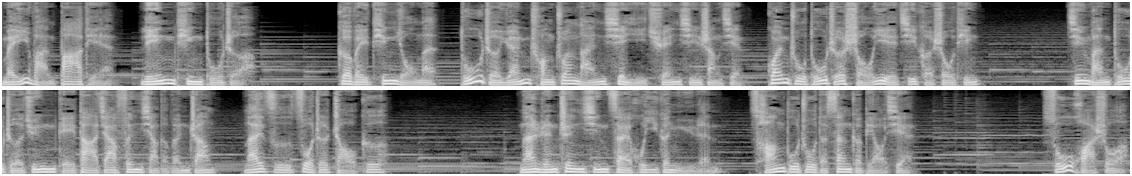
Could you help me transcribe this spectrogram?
每晚八点，聆听读者。各位听友们，读者原创专栏现已全新上线，关注读者首页即可收听。今晚读者君给大家分享的文章来自作者找哥。男人真心在乎一个女人，藏不住的三个表现。俗话说，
